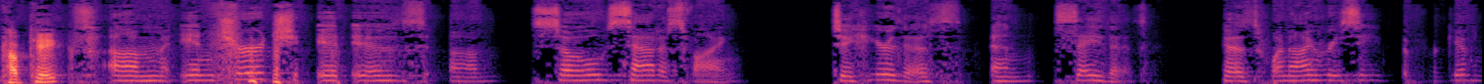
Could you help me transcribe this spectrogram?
Cupcakes. Um, in church, it is um, so satisfying to hear this and say this, because when I receive the forgiveness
